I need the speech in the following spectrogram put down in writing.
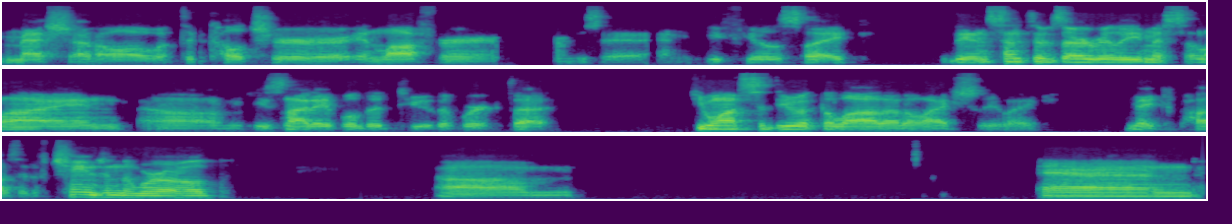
mesh at all with the culture in law firms and he feels like the incentives are really misaligned. Um, he's not able to do the work that he wants to do with the law that'll actually like make a positive change in the world. Um, and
